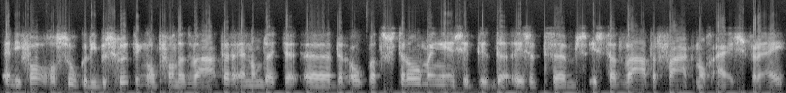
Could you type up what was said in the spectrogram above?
En die vogels zoeken die beschutting op van het water. En omdat eh, er ook wat stroming in zit, is, het, eh, is dat water vaak nog ijsvrij.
